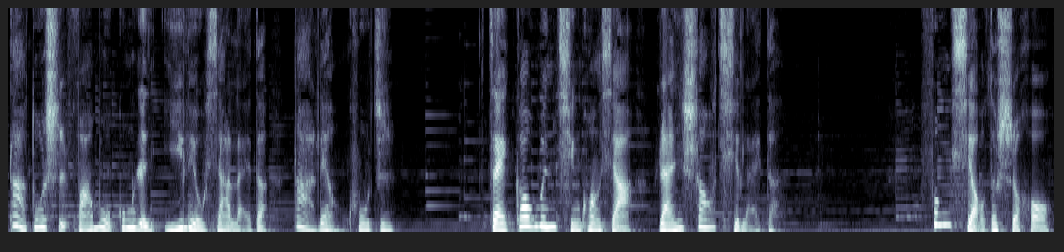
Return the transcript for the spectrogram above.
大多是伐木工人遗留下来的大量枯枝，在高温情况下燃烧起来的。风小的时候，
